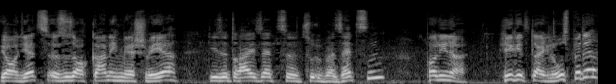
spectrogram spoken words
Ja, und jetzt ist es auch gar nicht mehr schwer, diese drei Sätze zu übersetzen. Paulina, hier geht's gleich los, bitte.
